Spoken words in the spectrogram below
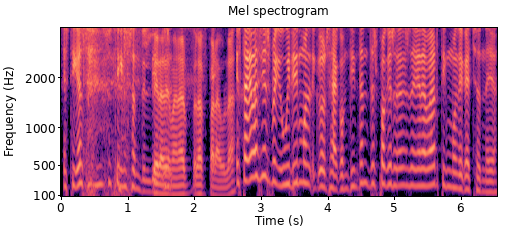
Estic al, estic al sant del dit. per a demanar la paraula. Està graciós perquè avui tinc molt... O sigui, com tinc tantes poques ganes de gravar, tinc molt de cachondeo.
